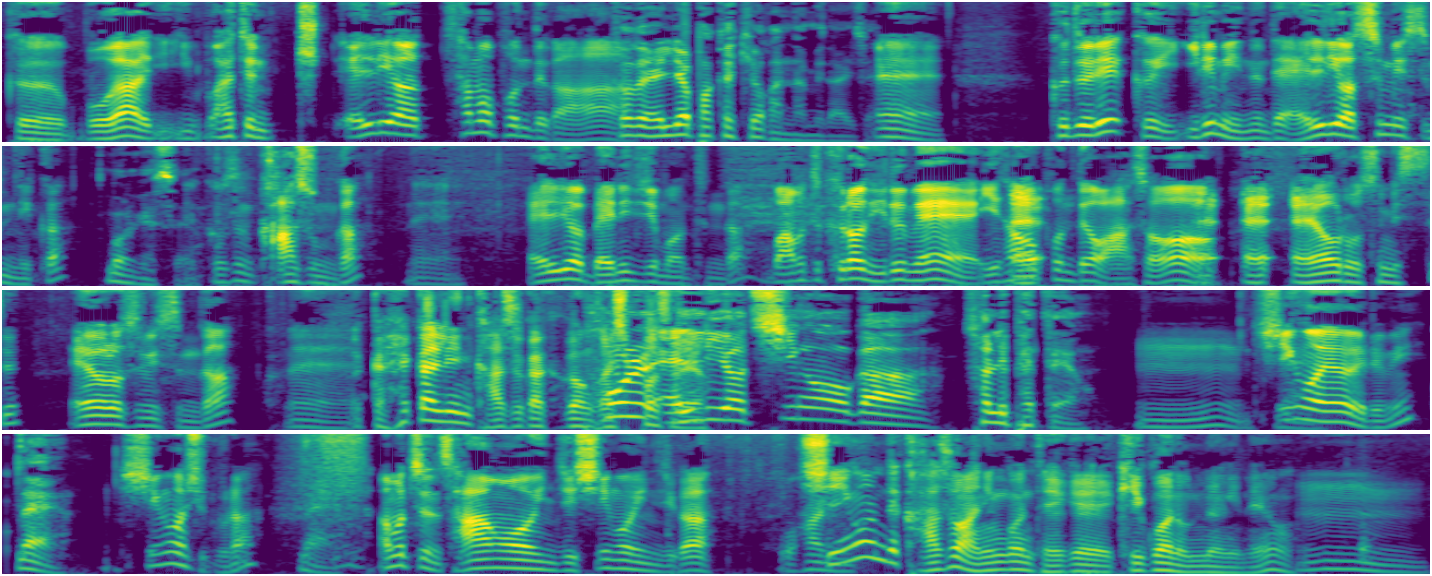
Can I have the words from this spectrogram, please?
그 뭐야 이, 하여튼 투- 엘리엇 사모펀드가 저도 엘리엇밖에 기억 안 납니다, 이제. 예. 그들이 그 이름이 있는데 엘리엇 스미스입니까? 모르겠어요. 그것은 가수인가? 네. 엘리엇 매니지먼트인가? 뭐 아무튼 그런 이름의 이 사모펀드가 와서 에, 에, 에어로 스미스? 에어로 스미스인가? 네. 그러니까 헷갈린 가수가 그건가 폴 싶어서요. 엘리엇 싱어가 설립했대요. 음, 싱어예요, 이름이? 네. 싱어시구나. 네. 아무튼 상어인지 싱어인지가 뭐 한- 싱어인데 가수 아닌 건 되게 기구한 운명이네요. 음.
